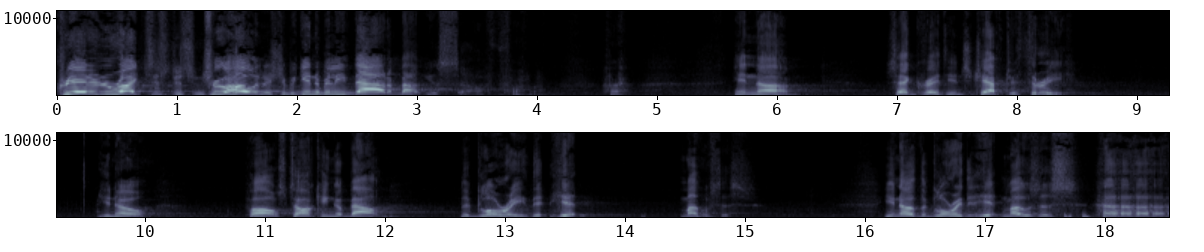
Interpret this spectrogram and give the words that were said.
created in righteousness and true holiness, you begin to believe that about yourself. in uh, 2 Corinthians chapter 3, you know, Paul's talking about the glory that hit Moses. You know, the glory that hit Moses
